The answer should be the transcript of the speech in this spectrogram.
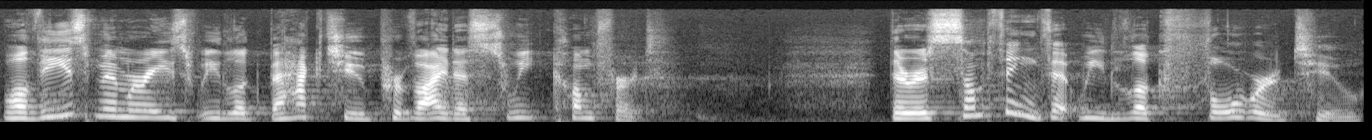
while these memories we look back to provide us sweet comfort, there is something that we look forward to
